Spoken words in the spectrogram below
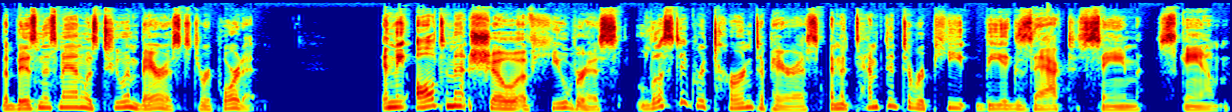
The businessman was too embarrassed to report it. In the ultimate show of hubris, Lustig returned to Paris and attempted to repeat the exact same scam.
